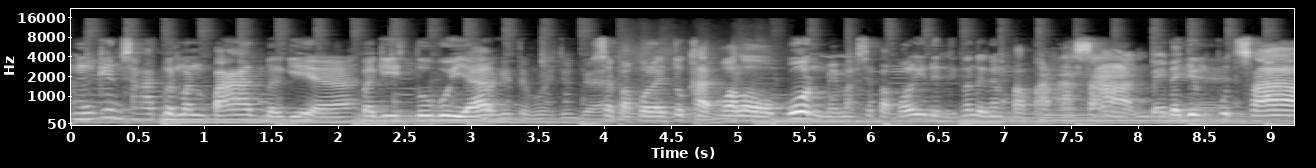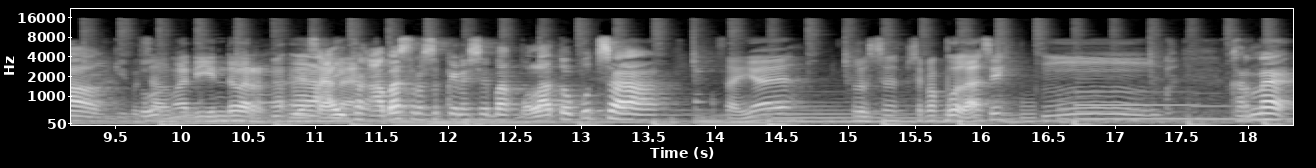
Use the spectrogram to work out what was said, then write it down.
mungkin sangat bermanfaat bagi Iya. bagi tubuh ya. Bagi tubuh juga. Sepak bola itu walaupun memang sepak bola identiknya dengan papanasan, beda jeung Iya. futsal gitu. Futsal mah di indoor Heeh, biasanya. Ai Kang Abbas resep kena sepak bola atau futsal? Saya se- sepak bola sih. Hmm, karena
